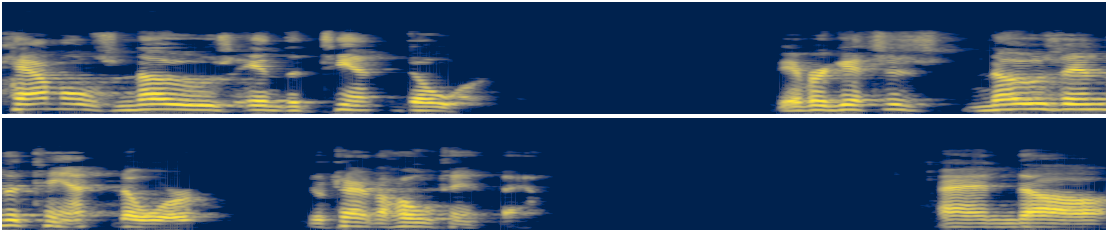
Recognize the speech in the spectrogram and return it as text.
camel's nose in the tent door. If he ever gets his nose in the tent door, he'll tear the whole tent down. And uh,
